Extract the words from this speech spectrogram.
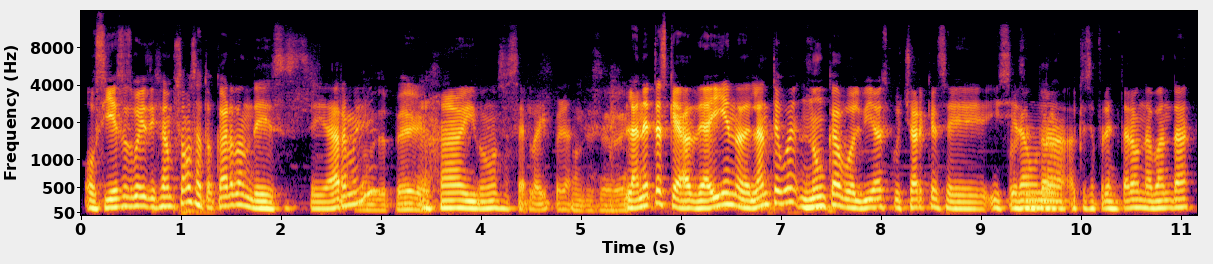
O si esos güeyes dijeron, pues vamos a tocar donde se arme. Donde pegue. Ajá, y vamos a hacerlo ahí, pero... Donde se dé. La neta es que de ahí en adelante, güey, nunca volví a escuchar que se hiciera una, que se presentara una banda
